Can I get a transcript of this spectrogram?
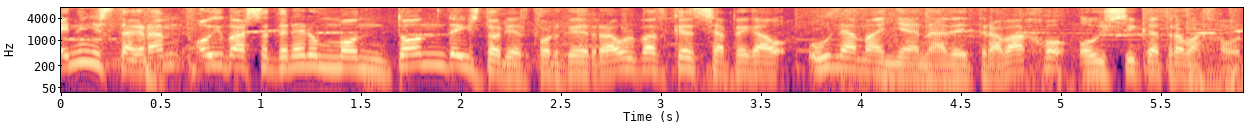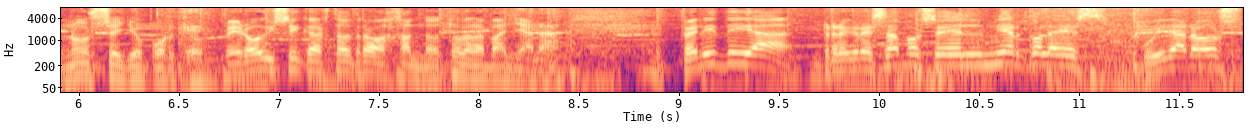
en Instagram hoy vas a tener un montón de historias porque Raúl Vázquez se ha pegado una mañana de trabajo. Hoy sí que ha trabajado, no sé yo por qué, pero hoy sí que ha estado trabajando toda la mañana. ¡Feliz día! Regresamos el miércoles. Cuidaros.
